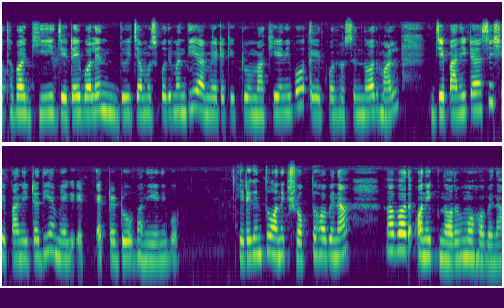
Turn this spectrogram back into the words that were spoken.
অথবা ঘি যেটাই বলেন, দুই চামচ পরিমাণ দিয়ে আমি এটাকে একটু মাখিয়ে নিব। এরপর হচ্ছে নর্মাল যে পানিটা আছে, সে পানিটা দিয়ে আমি একটা ডো বানিয়ে নিব। এটা কিন্তু অনেক শক্ত হবে না। আবার অনেক নরমও হবে না।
